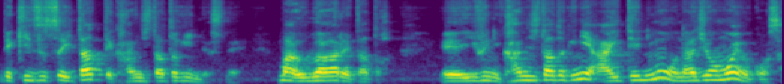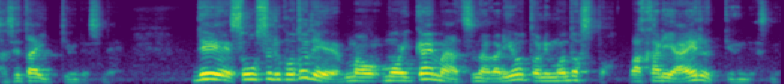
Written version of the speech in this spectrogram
で傷ついたって感じた時にですね、まあ奪われたと。えいうふうに感じたときに相手にも同じ思いをこうさせたいっていうんですね。で、そうすることで、まあ、もう一回まあつながりを取り戻すと、分かり合えるっていうんですね。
